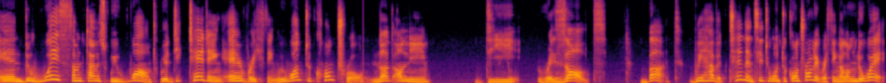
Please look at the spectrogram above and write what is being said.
And the way sometimes we want, we're dictating everything. We want to control not only the results, but we have a tendency to want to control everything along the way.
